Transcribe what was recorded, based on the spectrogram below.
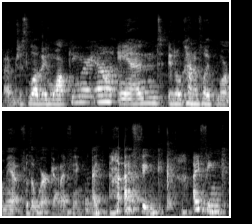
I'm just loving walking right now and it'll kind of like warm me up for the workout I think I, I think I think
